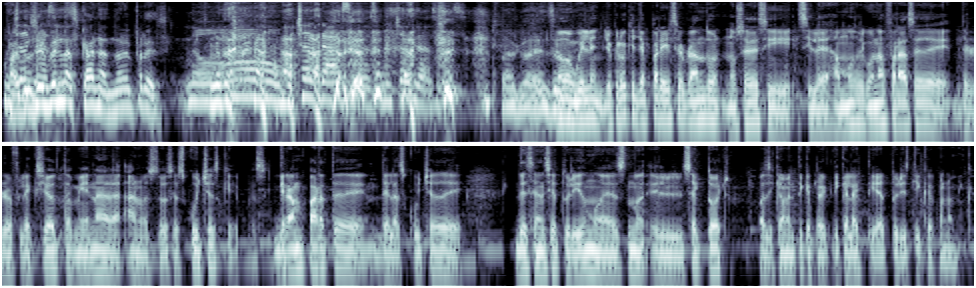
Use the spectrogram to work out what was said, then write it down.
Muchas sirven las canas, ¿no me parece? No, muchas gracias, muchas gracias. No, don William, yo creo que ya para ir cerrando, no sé si, si le dejamos alguna frase de, reflexión también a, nuestros escuchas, que pues gran parte de, la escucha de, de Esencia Turismo es el sector básicamente que practica la actividad turística económica.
